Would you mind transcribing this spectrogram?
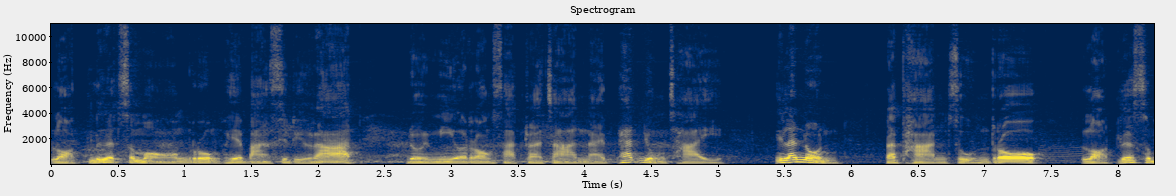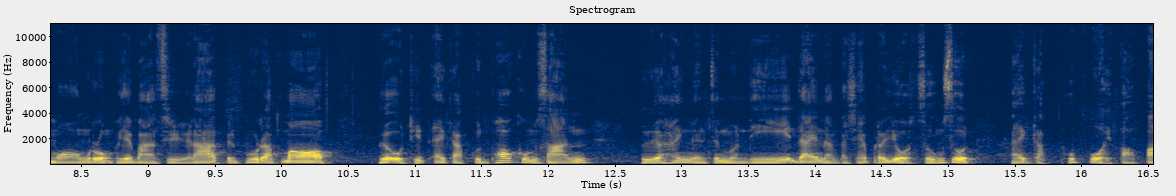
หลอดเลือดสมอง โรงพยาบาลศิริราช โดยมีรองศาสตราจารย์นายแพทย์ยงชัย นิรนนท์ประธานศูนย์โรค หลอดเลือดสมองโรงพยาบาลศิริราชเป็นผู้รับมอบ เพื่ออุทิศให้กับคุณพ่อคมสัน เพื่อให้เงินจำนวนนี้ได้นำไปใช้ประโยชน์สูงสุดให้กับผู้ป่วยต่อไป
